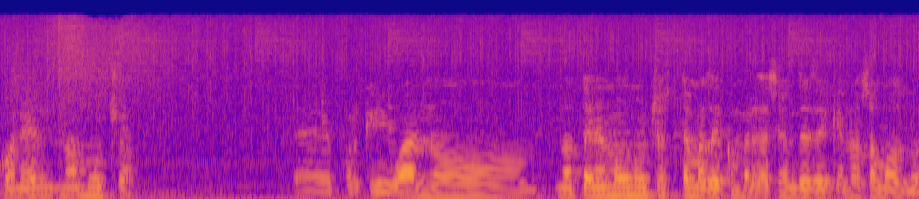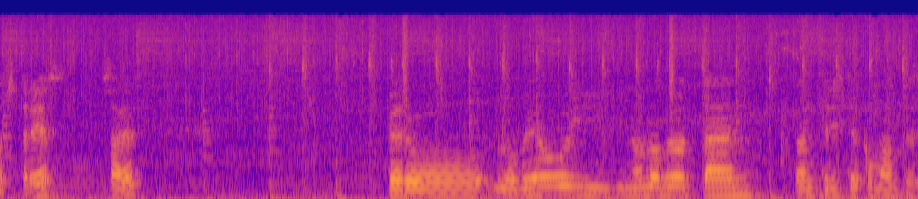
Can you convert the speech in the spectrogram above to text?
con él no mucho, eh, porque igual no, no tenemos muchos temas de conversación desde que no somos los tres, ¿sabes? Pero lo veo y, no lo veo tan, tan triste como antes.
